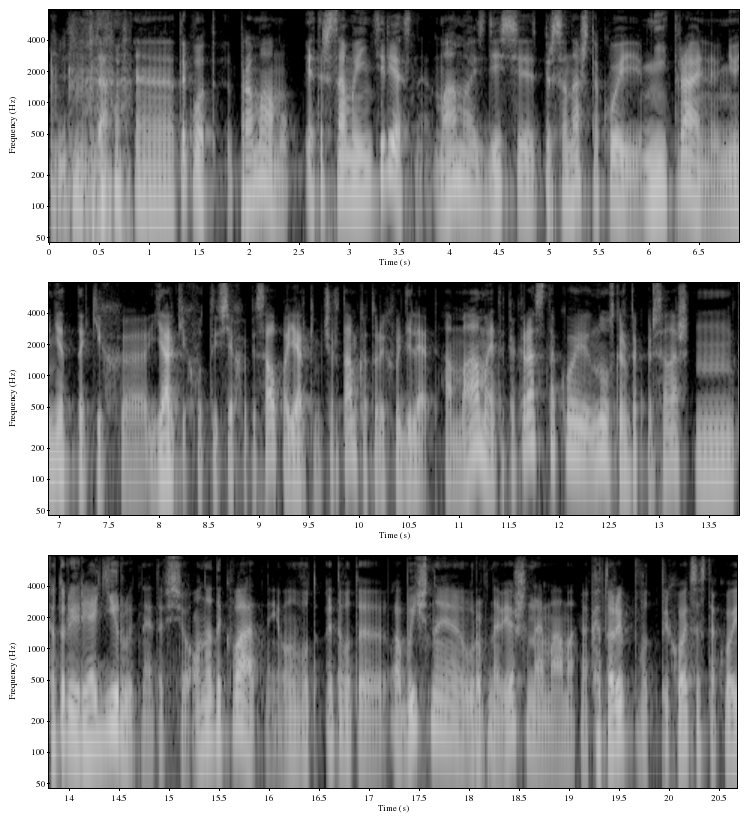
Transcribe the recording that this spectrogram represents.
Да. Э, Так вот, про маму. Это же самое интересное. Мама здесь э, персонаж такой нейтральный. У нее нет таких ярких, вот ты всех описал, по ярким чертам, которые их выделяют. А мама это как раз такой, ну, скажем так, персонаж, который реагирует на это все. Он адекватный. Он вот, это вот обычная, уравновешенная мама, которой вот приходится с такой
